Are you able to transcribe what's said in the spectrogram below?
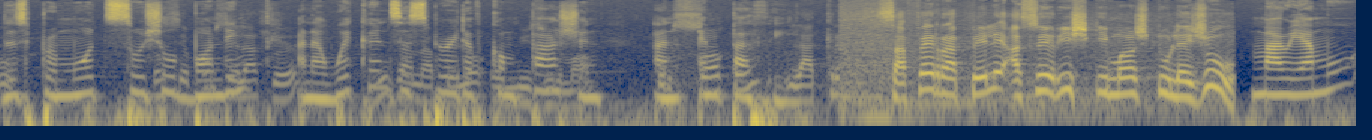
This promotes social bonding and awakens a spirit of compassion and empathy. Ça fait rappeler à ceux riches qui mangent tous les jours. Mariamu,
